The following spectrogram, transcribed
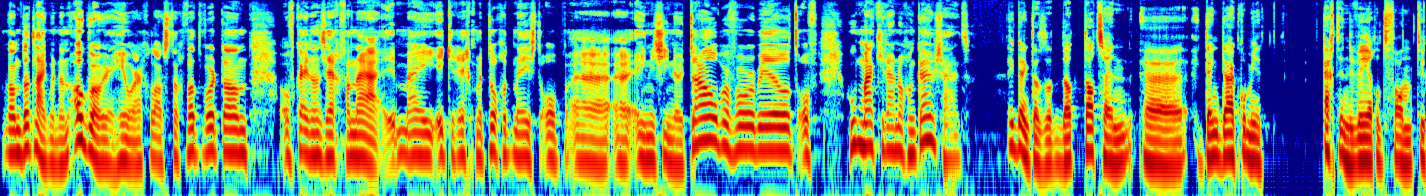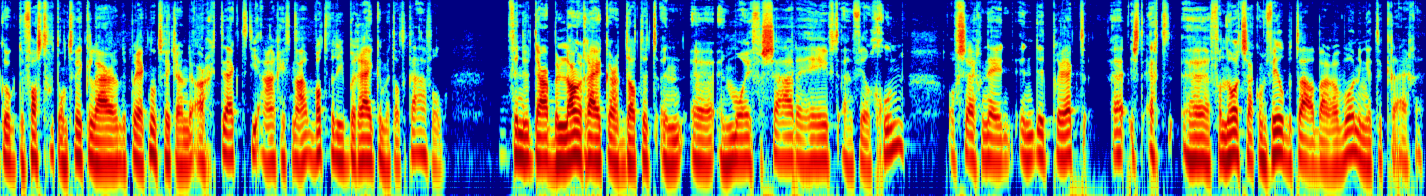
Want dat lijkt me dan ook wel weer heel erg lastig. Wat wordt dan, of kan je dan zeggen van, nou ja, mij, ik richt me toch het meest op eh, energie-neutraal bijvoorbeeld? Of hoe maak je daar nog een keus uit? Ik denk dat dat, dat, dat zijn, ik denk daar kom je echt in de wereld van natuurlijk ook de vastgoedontwikkelaar, de projectontwikkelaar en de architect die aangeeft, nou, wat wil hij bereiken met dat kavel? Vinden we daar belangrijker dat het een, eh, een mooie façade heeft en veel groen? Of zeggen nee, in dit project eh, is het echt eh, van noodzaak om veel betaalbare woningen te krijgen.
